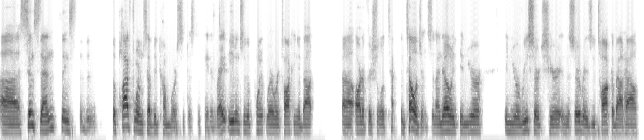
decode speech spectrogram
Uh, since then, things the, the, platforms have become more sophisticated, right? Even to the point where we're talking about uh, artificial intelligence. And I know in, in your in your research here in the surveys, you talk about how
